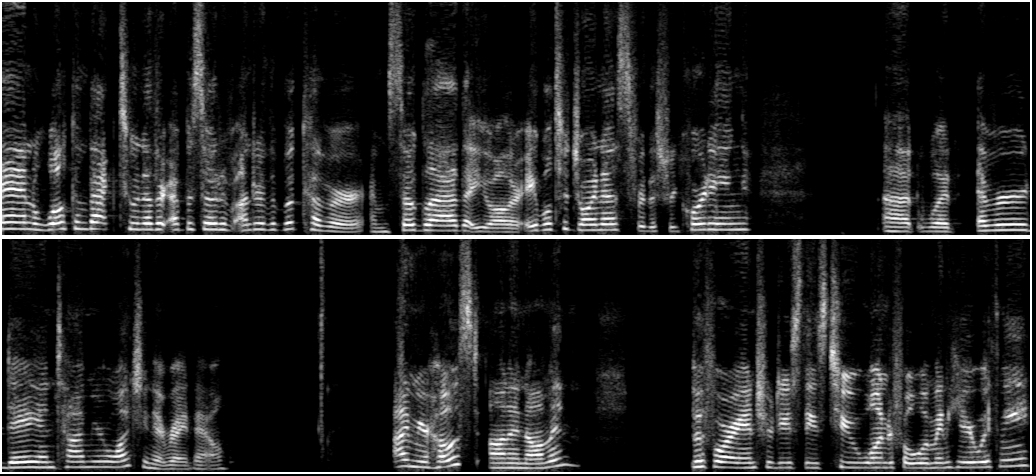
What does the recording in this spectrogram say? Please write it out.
And welcome back to another episode of Under the Book Cover. I'm so glad that you all are able to join us for this recording at whatever day and time you're watching it right now. I'm your host, Anna Nauman. Before I introduce these two wonderful women here with me,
